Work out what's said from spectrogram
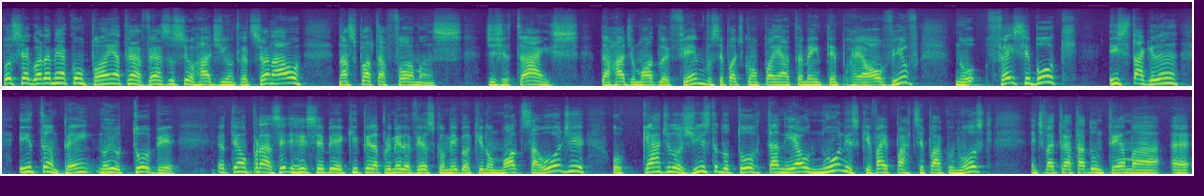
Você agora me acompanha através do seu radinho tradicional, nas plataformas digitais da Rádio Módulo FM. Você pode acompanhar também em tempo real ao vivo no Facebook Instagram e também no YouTube. Eu tenho o prazer de receber aqui pela primeira vez comigo aqui no Modo Saúde o cardiologista doutor Daniel Nunes, que vai participar conosco. A gente vai tratar de um tema é,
